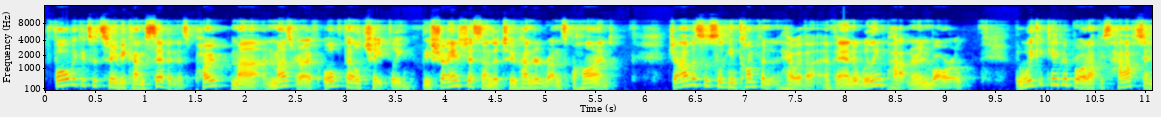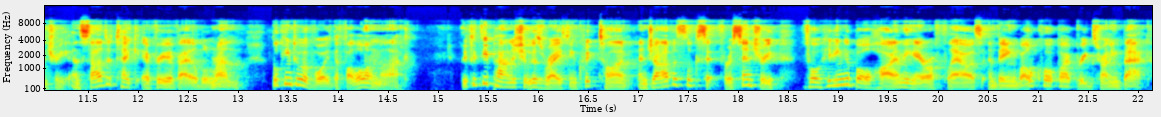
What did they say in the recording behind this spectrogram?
Four wickets would soon become seven as Pope, Marr, and Musgrove all fell cheaply, the Australians just under 200 runs behind. Jarvis was looking confident, however, and found a willing partner in Worrall. The wicketkeeper brought up his half century and started to take every available run, looking to avoid the follow on mark. The 50 partnership was raised in quick time, and Jarvis looked set for a century before hitting a ball high in the air off Flowers and being well caught by Briggs running back.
